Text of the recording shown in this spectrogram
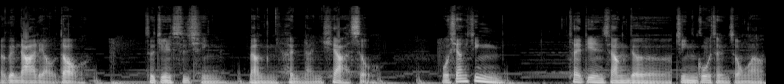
要跟大家聊到这件事情让你很难下手。我相信在电商的经营过程中啊，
